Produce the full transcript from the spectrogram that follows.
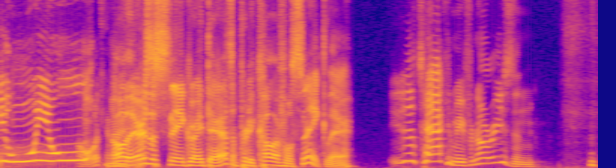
Oh, oh there's a snake right there. That's a pretty colorful snake there. He's attacking me for no reason.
